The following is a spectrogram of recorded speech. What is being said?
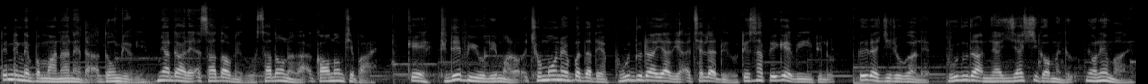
တင်းတင်းနဲ့ပမာဏနဲ့တာအသုံးပြုပြီးမျှတတဲ့အစားအသောက်တွေကိုစားတော့တာကအကောင်းဆုံးဖြစ်ပါတယ်။ကဲဒီနေ့ဗီဒီယိုလေးမှာတော့အချုံမုံနဲ့ပတ်သက်တဲ့ဘူးဒုဒရရစရာအချက်လက်တွေကိုတင်ဆက်ပေးခဲ့ပြီးဖြစ်လို့ပြည်သက်ကြီးတို့ကလည်းဘူးဒုဒအများကြီးရရှိကောင်းမယ်လို့မျှော်လင့်ပါတယ်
